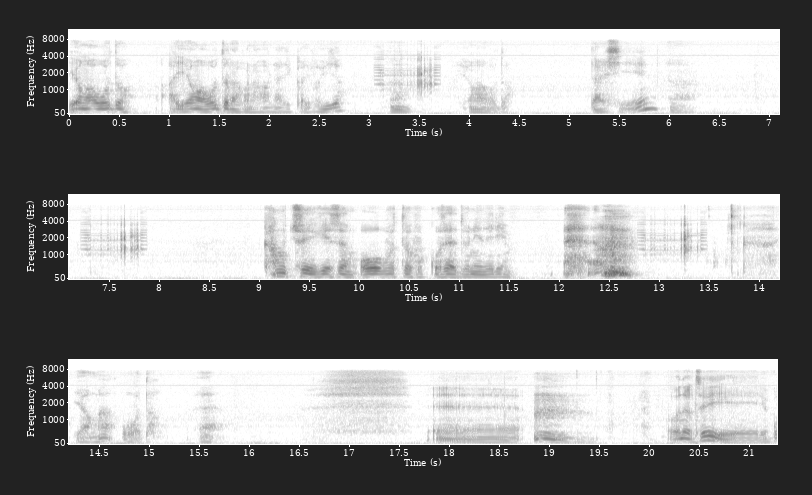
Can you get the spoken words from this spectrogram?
영하 5도 아 영하 5도라고 나오나 여기까지 보이죠? 응. 영하 5도 날씨 어. 강추의 기성 오후부터 곳곳에 눈이 내림. 영하 5도. 예. 에, 음, 오늘 토요일이고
